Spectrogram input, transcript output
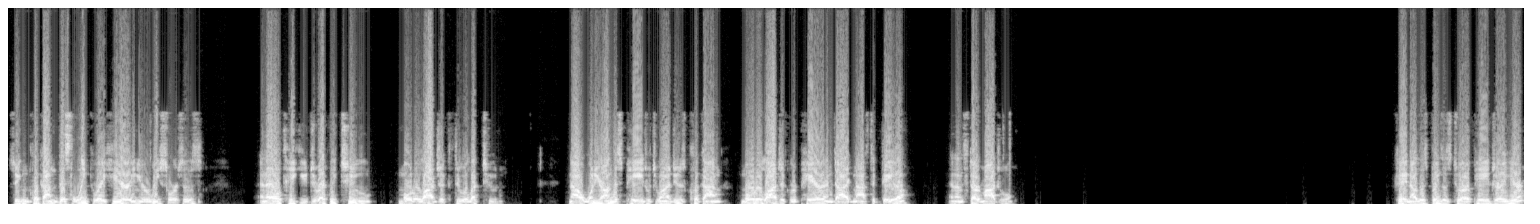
So you can click on this link right here in your resources, and that'll take you directly to MotoLogic through Electude. Now, when you're on this page, what you want to do is click on Motor Logic Repair and Diagnostic Data, and then Start Module. Okay, now this brings us to our page right here.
